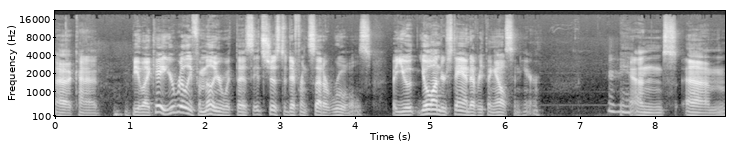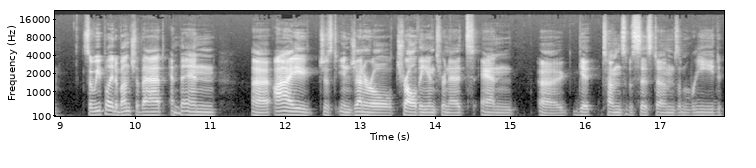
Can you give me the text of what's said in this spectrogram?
uh, kind of be like, "Hey, you're really familiar with this. It's just a different set of rules, but you you'll understand everything else in here." And um, so we played a bunch of that, and then uh, I just in general trawl the internet and uh, get tons of systems and read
